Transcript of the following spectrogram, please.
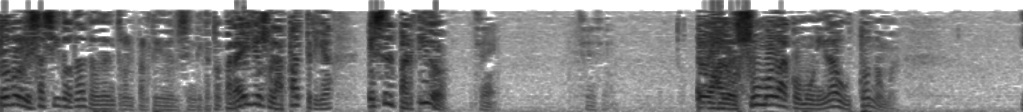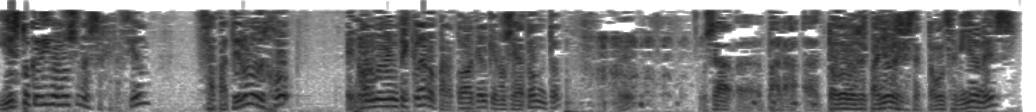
Todo les ha sido dado dentro del partido y del sindicato. Para ellos la patria es el partido. Sí. Sí, sí. O a lo sumo la comunidad autónoma. Y esto que digo no es una exageración. Zapatero lo dejó enormemente claro para todo aquel que no sea tonto, ¿eh? o sea, eh, para eh, todos los españoles excepto 11 millones,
